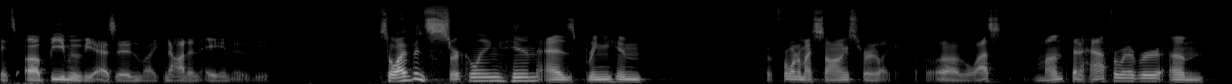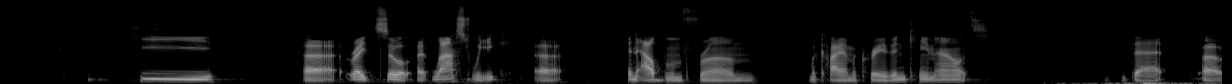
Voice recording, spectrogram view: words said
It's a B movie, as in like not an A movie. So I've been circling him as bringing him for one of my songs for like uh, the last month and a half or whatever. Um, he, uh, right. So uh, last week, uh, an album from Makaya McCraven came out that uh,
